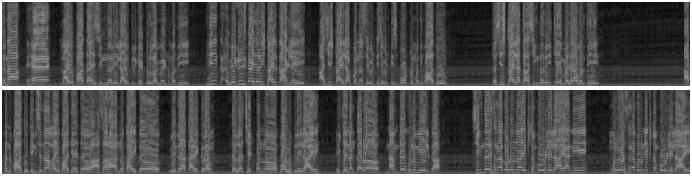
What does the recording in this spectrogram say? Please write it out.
जना ह्या लाईव्ह पाहत आहे सिंगरी लाईव्ह क्रिकेट टुर्नामेंटमध्ये ही वेगळीच काहीतरी स्टाईल काढले. अशी स्टाईल आपण सेव्हन्टी सेव्हन्टी स्पोर्टमध्ये पाहतो. तशी स्टाईल आता सिंगरीचे मैदानावरती आपण पाहतो. तीनशे जण लाईव्ह पाहतायत असा हा अनोखा एक वेगळा कार्यक्रम. दौलत शेठ पण बॉल हुकलेला आहे. याच्यानंतर नामदेव घुलूम येईल का? सिंगदरी संघाकडून एक स्टंप उडलेला आहे आणि मुलवड संघाकडून एक स्टंप उडलेला आहे.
